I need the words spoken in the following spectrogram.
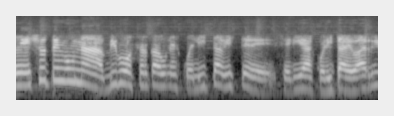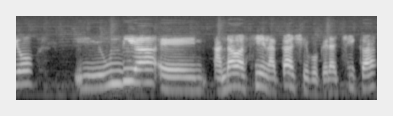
Eh, yo tengo una, vivo cerca de una escuelita, viste, sería escuelita de barrio, y un día eh, andaba así en la calle porque era chica,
